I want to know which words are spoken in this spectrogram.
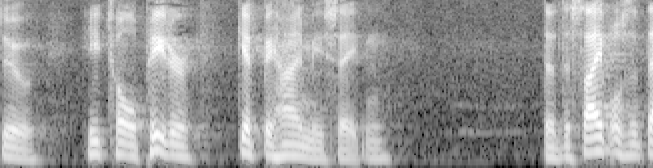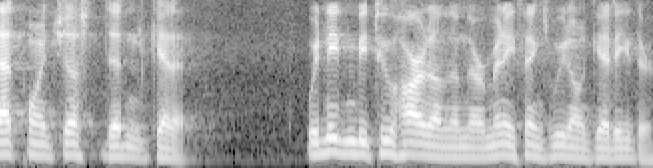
do? He told Peter, Get behind me, Satan. The disciples at that point just didn't get it. We needn't be too hard on them. There are many things we don't get either.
